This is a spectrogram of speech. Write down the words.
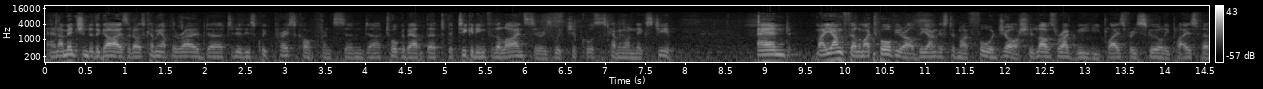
And I mentioned to the guys that I was coming up the road uh, to do this quick press conference and uh, talk about the, the ticketing for the Lions series, which of course is coming on next year. And my young fellow, my 12 year old, the youngest of my four, Josh, who loves rugby, he plays for his school, he plays for,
